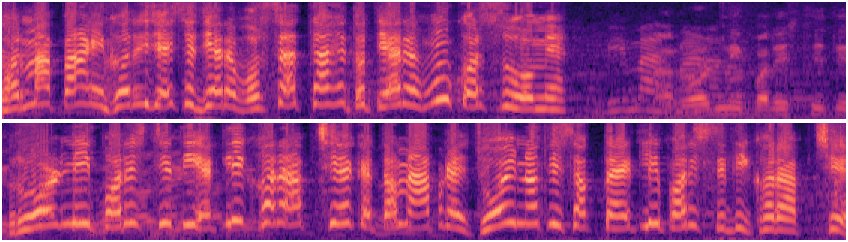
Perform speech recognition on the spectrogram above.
ઘરમાં પાણી ઘરી જાય છે. જ્યારે વરસાદ થાય તો ત્યારે શું કરશું અમે? રોડની પરિસ્થિતિ રોડની પરિસ્થિતિ એટલી ખરાબ છે કે તમે આપણે જોઈ નથી શકતા. એટલી પરિસ્થિતિ ખરાબ છે.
